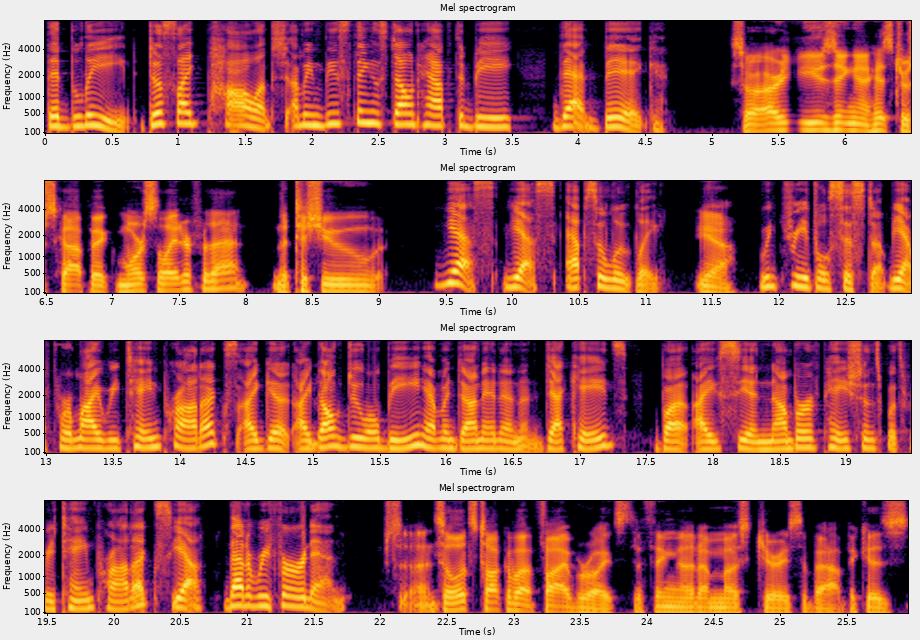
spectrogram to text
that bleed, just like polyps. I mean, these things don't have to be that big. So, are you using a hysteroscopic morcellator for that? The tissue, Yes, yes, absolutely. yeah. Retrieval system. Yeah, for my retained products, I get I don't do OB, haven't done it in decades, but I see a number of patients with retained products. Yeah, that are referred in. So, so let's talk about fibroids, the thing that I'm most curious about, because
